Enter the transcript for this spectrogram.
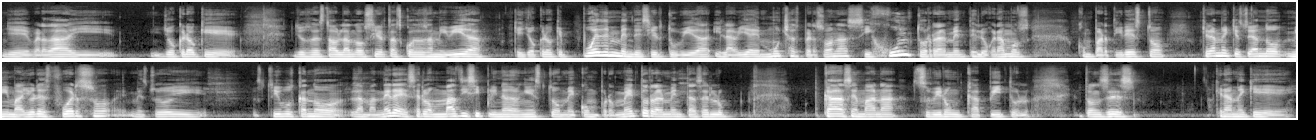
¿verdad? Y yo creo que Dios estado hablando ciertas cosas a mi vida que yo creo que pueden bendecir tu vida y la vida de muchas personas si juntos realmente logramos compartir esto. Créanme que estoy dando mi mayor esfuerzo, me estoy, estoy buscando la manera de ser lo más disciplinado en esto, me comprometo realmente a hacerlo cada semana subir un capítulo. Entonces, créanme que,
